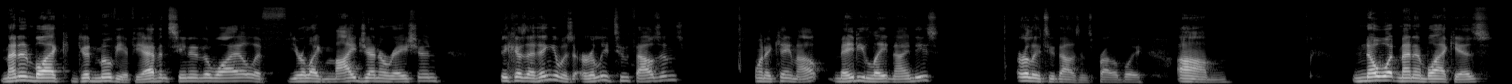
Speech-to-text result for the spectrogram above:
Men in Black, good movie. If you haven't seen it in a while, if you're like my generation, because I think it was early 2000s when it came out, maybe late 90s, early 2000s probably. Um, know what Men in Black is.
